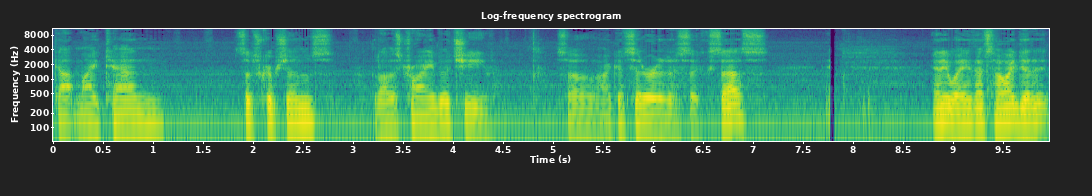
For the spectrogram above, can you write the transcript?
got my 10 subscriptions that I was trying to achieve. So I consider it a success. Anyway, that's how I did it.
